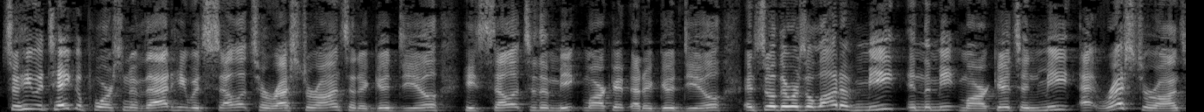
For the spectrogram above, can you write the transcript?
So he would take a portion of that, he would sell it to restaurants at a good deal, he'd sell it to the meat market at a good deal. And so there was a lot of meat in the meat markets and meat at restaurants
